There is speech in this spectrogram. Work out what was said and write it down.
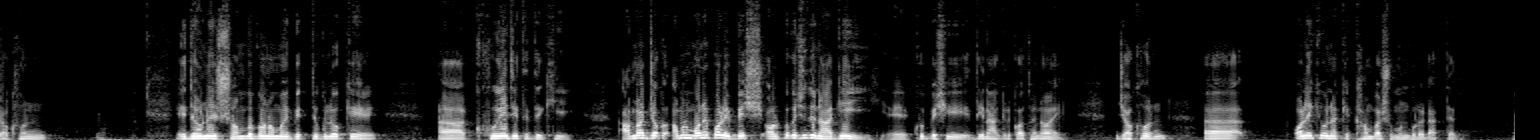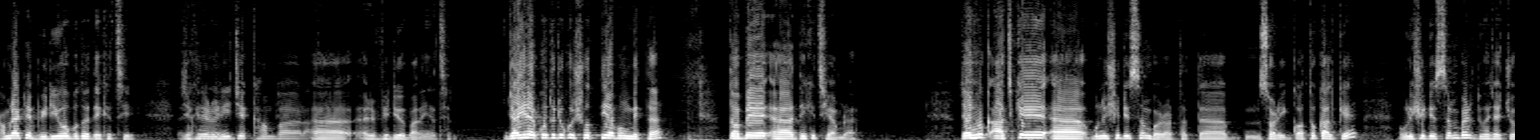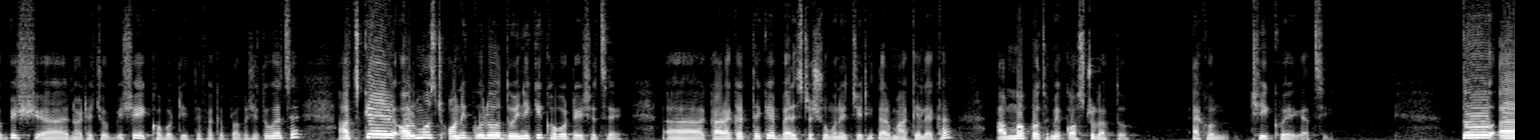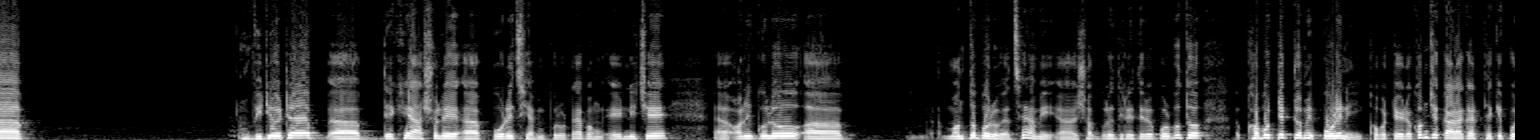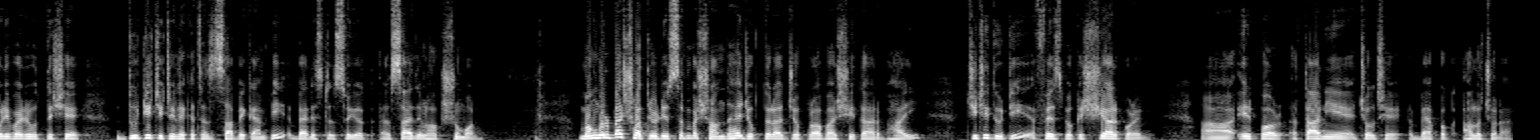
যখন এই ধরনের সম্ভাবনাময় ব্যক্তিগুলোকে ক্ষয়ে যেতে দেখি, আমার যখন আমার মনে পড়ে বেশ অল্প কিছুদিন আগেই খুব বেশি দিন আগের কথা নয়, যখন অনেকে ওনাকে খাম্বা সুমন বলে ডাকতেন। আমরা একটা ভিডিও বোধহয় দেখেছি যেখানে উনি নিজে খাম্বার ভিডিও বানিয়েছেন। জানি না কতটুকু সত্যি এবং মিথ্যা তবে দেখেছি আমরা। যাই হোক আজকে উনিশে ডিসেম্বর অর্থাৎ সরি গতকালকে উনিশে ডিসেম্বর দু হাজার চব্বিশ নয়টা চব্বিশে এই খবরটি ইত্তেফাকে প্রকাশিত হয়েছে। আজকে অলমোস্ট অনেকগুলো দৈনিকই খবরটা এসেছে। কারাগার থেকে ব্যারিস্টার সুমনের চিঠি তার মাকে লেখা আম্মা প্রথমে কষ্ট লাগতো এখন ঠিক হয়ে গেছি। তো ভিডিওটা দেখে আসলে পড়েছি আমি পুরোটা এবং এর নিচে অনেকগুলো মন্তব্য রয়েছে, আমি সবগুলো ধীরে ধীরে পড়ব। তো, খবরটা একটু আমি পড়ে নিই। খবরটা এরকম যে, কারাগার থেকে পরিবারের উদ্দেশ্যে দুটি চিঠি লিখেছেন সাবেক এমপি, ব্যারিস্টার সৈয়দ সাইদুল হক সুমন। মঙ্গলবার সতেরো ডিসেম্বর সন্ধ্যায় যুক্তরাজ্য প্রবাসী তার ভাই চিঠি দুটি ফেসবুকে শেয়ার করেন। এরপর তা নিয়ে চলছে ব্যাপক আলোচনা।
